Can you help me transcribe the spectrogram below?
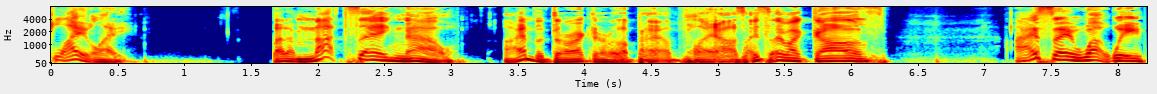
Slightly. But I'm not saying no. I'm the director of the Playhouse. I say what goes. I say what we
